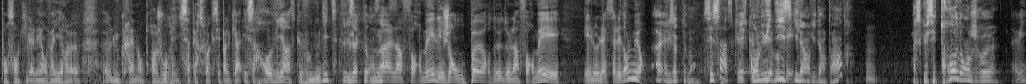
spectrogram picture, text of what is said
pensant qu'il allait envahir euh, l'Ukraine en trois jours, et il s'aperçoit que c'est pas le cas. Et ça revient à ce que vous nous dites. Exactement ça. Mal informé, les gens ont peur de, de l'informer et, et le laissent aller dans le mur. Ah, exactement. C'est ça ce que, ce que on vous lui dit évoquez. ce qu'il a envie d'entendre, Hmm. Parce que c'est trop dangereux. Ah oui.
